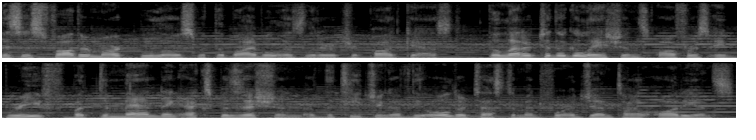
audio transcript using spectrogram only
this is Father Marc Boulos with the Bible as Literature podcast. The letter to the Galatians offers a brief but demanding exposition of the teaching of the Older Testament for a Gentile audience,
